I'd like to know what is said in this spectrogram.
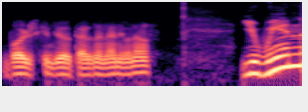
Borges can do it better than anyone else. You win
